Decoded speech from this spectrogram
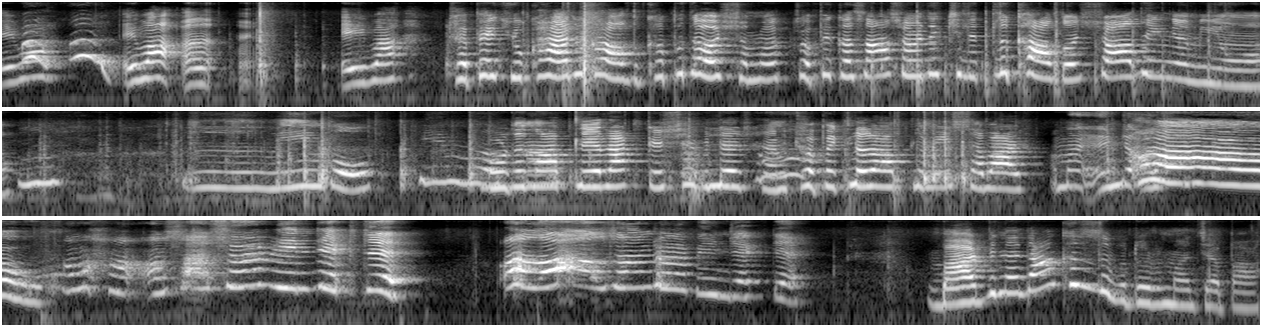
Eyvah, eyvah, eyvah. Köpek yukarıda kaldı. Kapı da açamıyor. Köpek asansörde kilitli kaldı. Aşağıda inemiyor. Bingo. Buradan atlayarak geçebilir. Hem köpekler atlamayı sever. Ama önce Wow. Aha, asansör binecekti. Allah asansör binecekti. Barbie neden kızdı bu durum acaba?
